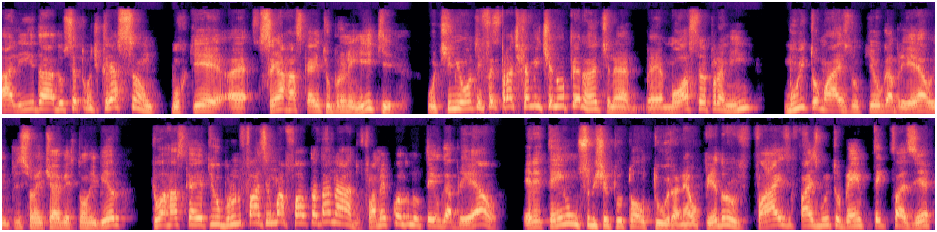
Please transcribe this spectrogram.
ali da, do setor de criação. Porque é, sem a Rascaeta e o Bruno Henrique, o time ontem foi praticamente inoperante, né? É, mostra para mim muito mais do que o Gabriel e principalmente o Everton Ribeiro, que o Arrascaeta e o Bruno fazem uma falta danada. O Flamengo, quando não tem o Gabriel, ele tem um substituto à altura, né? O Pedro faz faz muito bem o que tem que fazer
